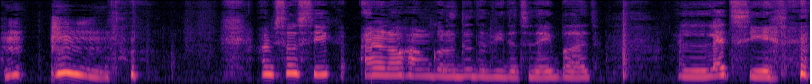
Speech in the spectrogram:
I'm so sick. I don't know how I'm gonna do the video today, but let's see it.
